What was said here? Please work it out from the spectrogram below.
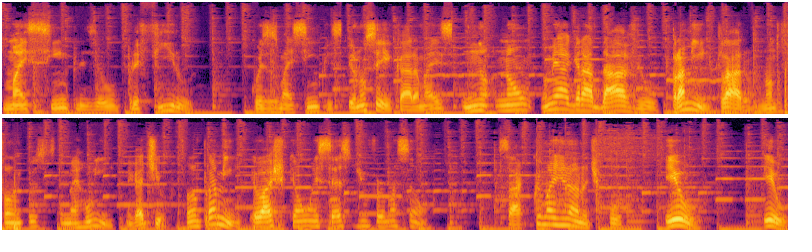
mais simples, eu prefiro coisas mais simples. Eu não sei, cara, mas não, não, não é agradável para mim, claro. Não tô falando que o sistema é ruim, negativo. Tô falando para mim, eu acho que é um excesso de informação. Saca? Fico imaginando, tipo, eu eu,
